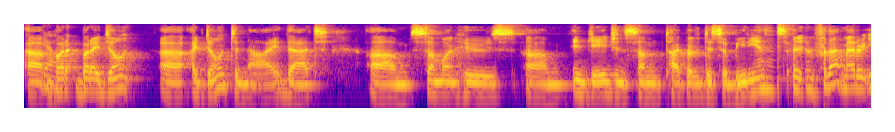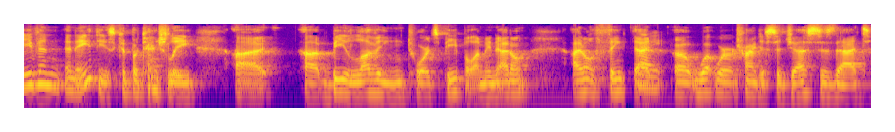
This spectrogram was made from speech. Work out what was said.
Uh, yeah. but but i don't uh, i don't deny that um, someone who's um, engaged in some type of disobedience, and for that matter, even an atheist could potentially uh, uh, be loving towards people. I mean, I don't, I don't think that right. uh, what we're trying to suggest is that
